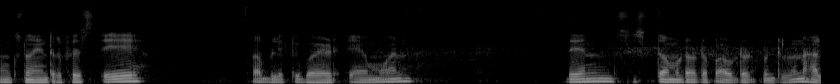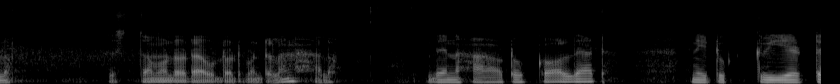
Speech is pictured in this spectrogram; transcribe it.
functional interface a public void m1 then system dot out dot println hello. System dot out dot println hello. Then how to call that? Need to create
